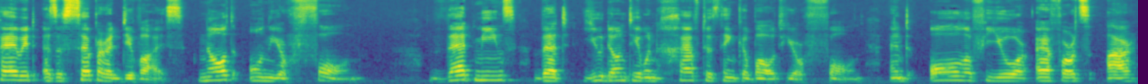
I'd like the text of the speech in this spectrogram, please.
have it as a separate device, not on your phone, that means that you don't even have to think about your phone and all of your efforts are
